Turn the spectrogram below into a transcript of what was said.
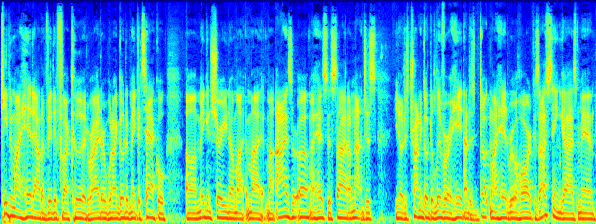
keeping my head out of it if I could, right? Or when I go to make a tackle, uh, making sure you know my my my eyes are up, my head's to the side. I'm not just you know just trying to go deliver a hit. I just duck my head real hard because I've seen guys, man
